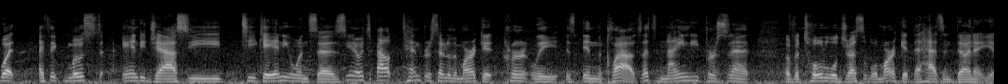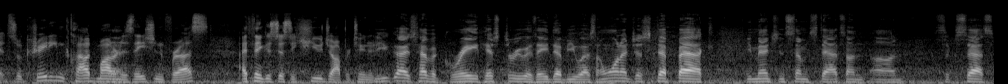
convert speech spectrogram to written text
what I think most Andy Jassy, TK, anyone says, you know, it's about 10% of the market currently is in the clouds. That's 90% of a total addressable market that hasn't done it yet. So creating cloud modernization for us, I think is just a huge opportunity. You guys have a great history with AWS. I want to just step back. You mentioned some stats on, on success.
